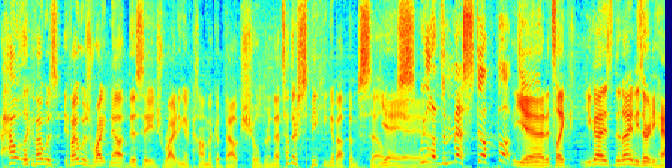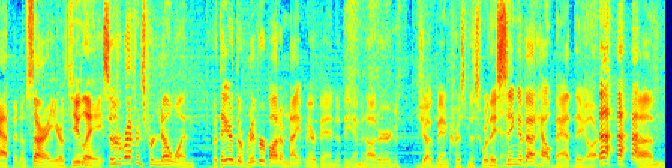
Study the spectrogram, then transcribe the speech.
how like if I was if I was right now at this age writing a comic about children, that's how they're speaking about themselves. Yeah, yeah, We love to mess stuff up. dude. Yeah, and it's like you guys, the '90s already happened. I'm sorry, you're too hmm. late. So, there's a reference for no one, but they are the River Bottom Nightmare Band of the Emmet Otter Jug Band Christmas, where they sing about how bad they are. um,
